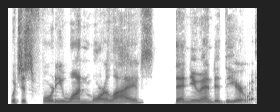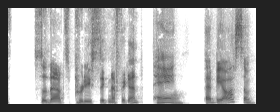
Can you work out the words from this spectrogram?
which is 41 more lives than you ended the year with. So that's pretty significant. Dang, that'd be awesome.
